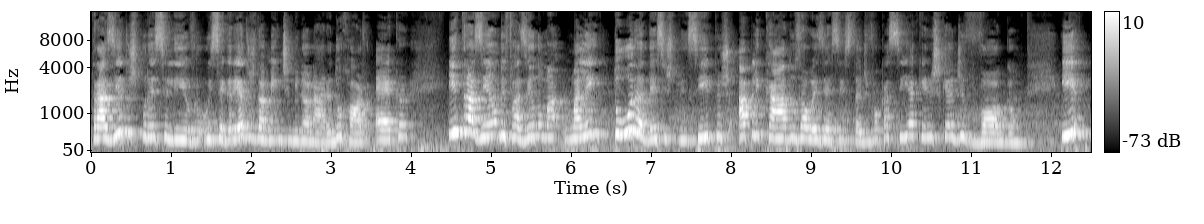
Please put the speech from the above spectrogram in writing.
trazidos por esse livro, Os Segredos da Mente Milionária, do Harv Eker, e trazendo e fazendo uma, uma leitura desses princípios aplicados ao exercício da advocacia, aqueles que advogam. E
